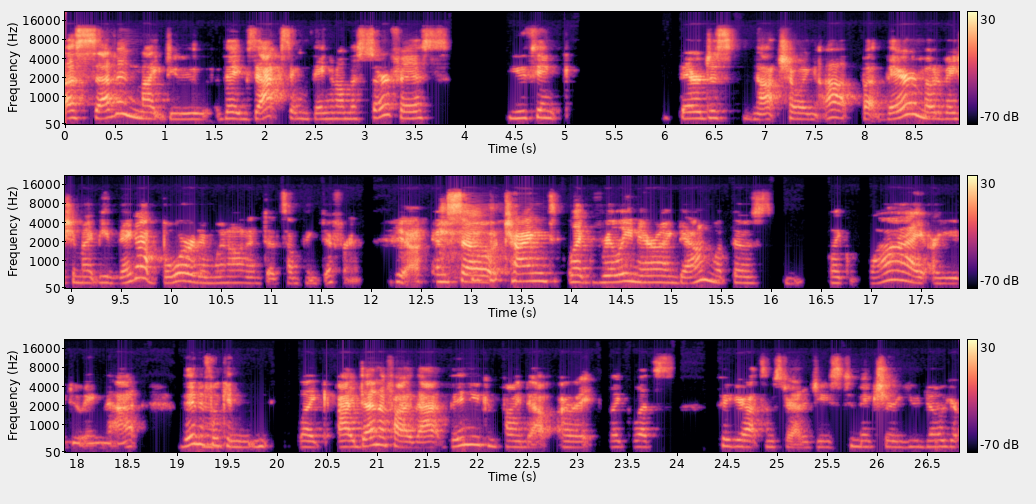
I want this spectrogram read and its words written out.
a seven might do the exact same thing and on the surface you think they're just not showing up but their motivation might be they got bored and went on and did something different. Yeah. And so trying to, like really narrowing down what those like why are you doing that? Then if we can like identify that then you can find out all right like let's figure out some strategies to make sure you know your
